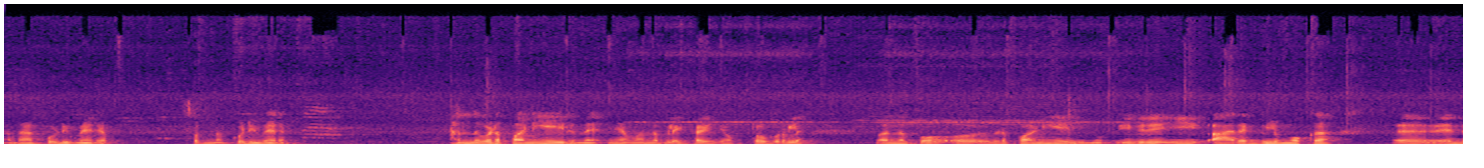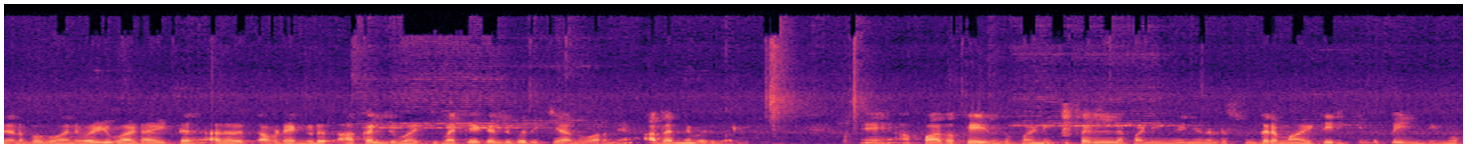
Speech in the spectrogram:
അതാ കൊടിമരം സ്വർണ കൊടിമരം അന്ന് ഇവിടെ പണിയായിരുന്നേ. ഞാൻ വന്നപ്പോഴേ കഴിഞ്ഞ ഒക്ടോബറിൽ വന്നപ്പോൾ ഏഹ്, ഇവിടെ പണിയായിരുന്നു. ഇവർ ഈ ആരെങ്കിലും ഒക്കെ ഏഹ്, എന്താണ് ഭഗവാന് വഴിപാടായിട്ട് അത് അവിടെ അങ്ങോട്ട് ആ കല്ല് മാറ്റി മറ്റേ കല്ല് പതിക്കുക എന്ന് പറഞ്ഞാൽ അതന്നെ പരിപാടി. ഏ അപ്പോൾ അതൊക്കെ ആയിരുന്നു പണി. ഇപ്പോൾ എല്ലാ പണിയും കഴിഞ്ഞ് നല്ല സുന്ദരമായിട്ട് ഇരിക്കുന്നുണ്ട് പെയിന്റിങ്ങും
